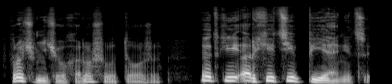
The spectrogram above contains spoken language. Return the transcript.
Впрочем, ничего хорошего тоже. Эдакий архетип пьяницы.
